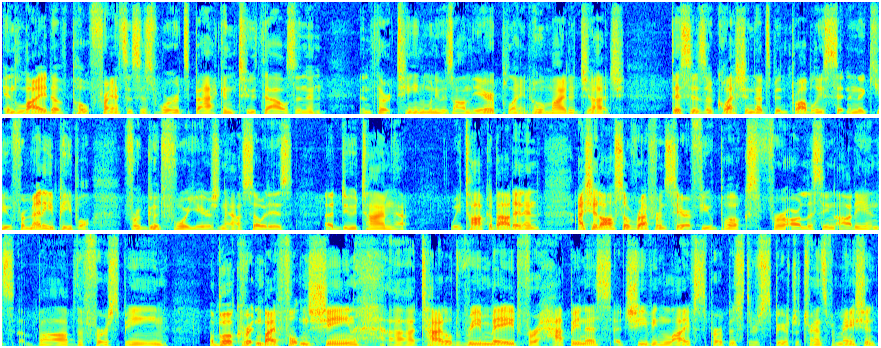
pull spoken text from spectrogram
in light of Pope Francis's words back in 2013 when he was on the airplane, who am I to judge? This is a question that's been probably sitting in the queue for many people for good four years now. So it is a due time that we talk about it. And I should also reference here a few books for our listening audience, Bob. The first being a book written by Fulton Sheen uh, titled Remade for Happiness Achieving Life's Purpose Through Spiritual Transformation.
